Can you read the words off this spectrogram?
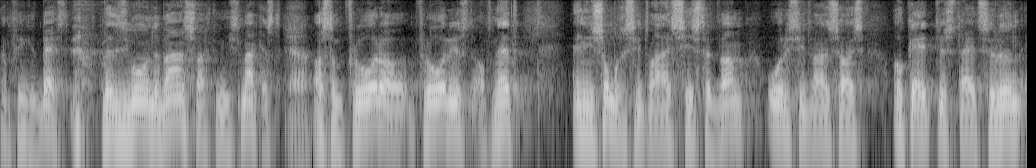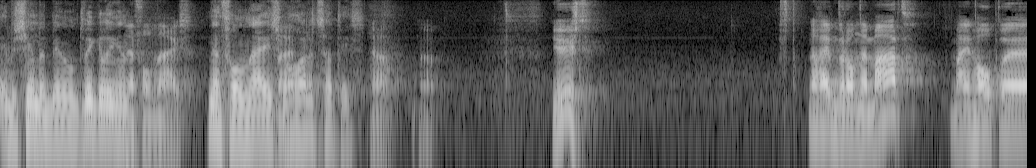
dan vind ik het best. dat is gewoon de baanswachting die smakkest. Ja. Als het hem verloren is of net. En in sommige situaties is het wel. Andere situaties zoals, oké, tussentijds run, even zien wat binnen ontwikkelingen. Net vol ijs. Net vol nijs, Nee. waar hard het zat is. Ja, ja. Juist. Nog even waarom naar maart. Mijn hoop. eh,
